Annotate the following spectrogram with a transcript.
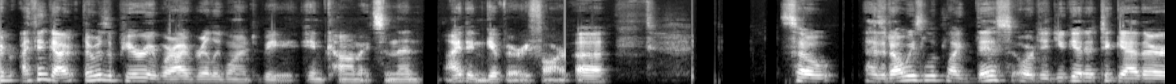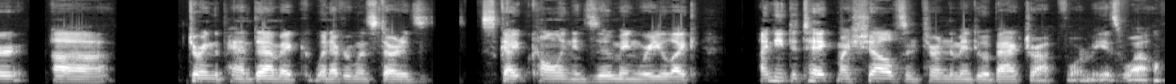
I- I think I, there was a period where I really wanted to be in comics, and then I didn't get very far. Uh, so has it always looked like this, or did you get it together uh, during the pandemic when everyone started Skype calling and Zooming? Where you like, I need to take my shelves and turn them into a backdrop for me as well.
